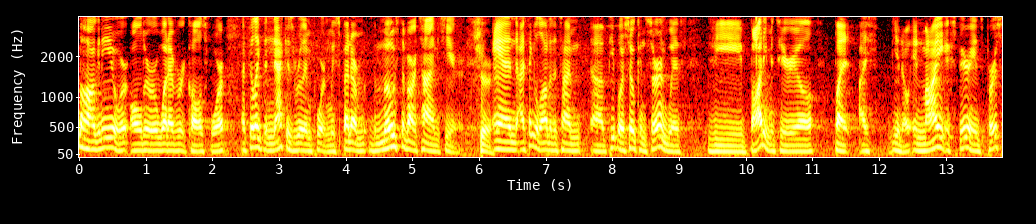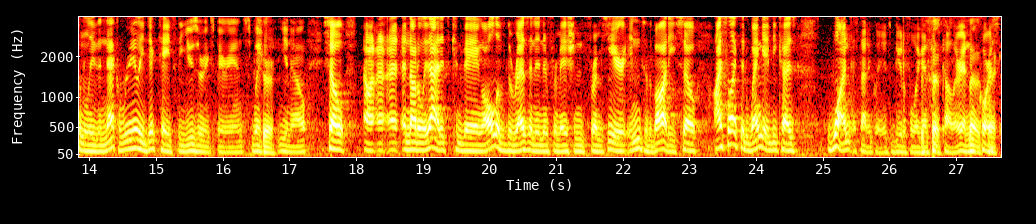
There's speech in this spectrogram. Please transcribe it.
mahogany or alder or whatever it calls for. I feel like the neck is really important. We spend our the most of our time here. Sure. And I think a lot of the time uh, people are so concerned with the body material, but I, you know, in my experience personally, the neck really dictates the user experience. With Sure. you know, so uh, uh, and not only that, it's conveying all of the resonant information from here into the body. So I selected Wenge because. One, aesthetically, it's beautiful against so- its color, and so of course,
